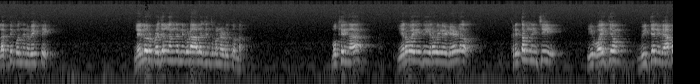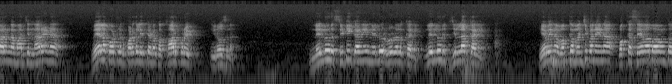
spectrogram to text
లబ్ధి పొందిన వ్యక్తి. నెల్లూరు ప్రజలందరినీ కూడా ఆలోచించమని అడుగుతున్నా. ముఖ్యంగా ఇరవై ఐదు ఇరవై ఏడేళ్ళ క్రితం నుంచి ఈ వైద్యం విద్యని వ్యాపారంగా మార్చిన నారాయణ వేల కోట్లకు పడగలెత్తాడు ఒక కార్పొరేట్ ఈ రోజున. నెల్లూరు సిటీ కానీ నెల్లూరు రూరల్ కానీ నెల్లూరు జిల్లాకు కానీ ఏమైనా ఒక్క మంచి పనైనా ఒక్క సేవాభావంతో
